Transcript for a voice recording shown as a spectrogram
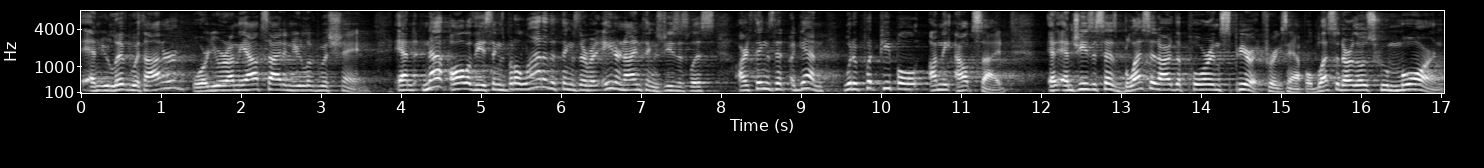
and you lived with honor, or you were on the outside and you lived with shame. And not all of these things, but a lot of the things, there were eight or nine things Jesus lists, are things that, again, would have put people on the outside. And, and, Jesus says, Blessed are the poor in spirit, for example. Blessed are those who mourn.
